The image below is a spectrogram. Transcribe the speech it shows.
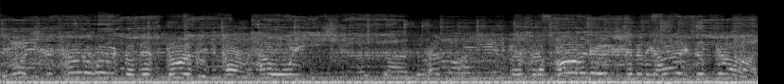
He wants you to turn away from this garbage called Halloween. Halloween is an abomination in the eyes of God.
